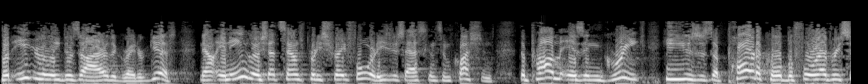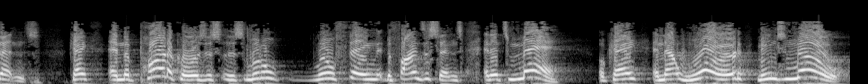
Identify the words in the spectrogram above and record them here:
but eagerly desire the greater gifts. Now, in English, that sounds pretty straightforward. He's just asking some questions. The problem is in Greek, he uses a particle before every sentence. Okay? And the particle is this, this little, little thing that defines a sentence, and it's me. Okay? And that word means no.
